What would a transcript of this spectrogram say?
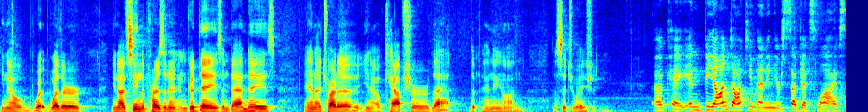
you know, wh- whether, you know, I've seen the president in good days and bad days, and I try to, you know, capture that depending on the situation. Okay, and beyond documenting your subjects' lives,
